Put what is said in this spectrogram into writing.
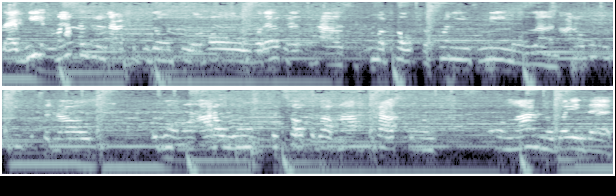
like we my husband and I could be going through a whole whatever at the house. I'm gonna post the funniest meme online. I don't want people to know what's going on. I don't want to talk about my house on, online in a way that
